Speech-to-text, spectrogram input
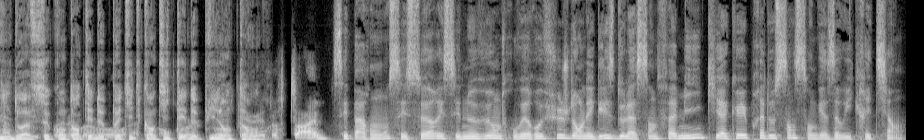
Ils doivent se contenter de petites quantités depuis longtemps. Ses parents, ses sœurs et ses neveux ont trouvé refuge dans l'église de la Sainte Famille qui accueille près de 500 Gazaouis chrétiens.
